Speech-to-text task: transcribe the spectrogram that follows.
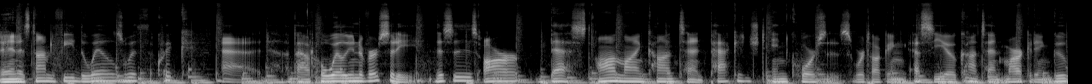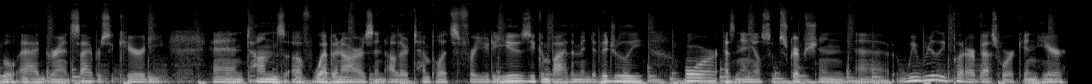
And it's time to feed the whales with a quick ad about Whole Whale University. This is our best online content packaged in courses. We're talking SEO, content marketing, Google Ad Grant, cybersecurity, and tons of webinars and other templates for you to use. You can buy them individually or as an annual subscription. Uh, we really put our best work in here.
